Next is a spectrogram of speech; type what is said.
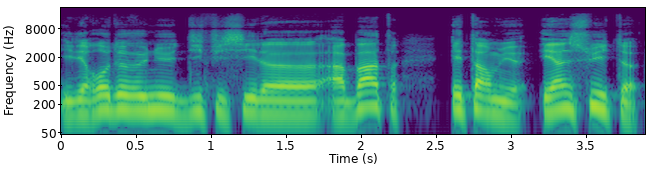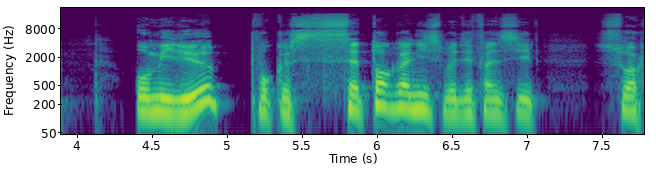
il est redevenu difficile euh, à battre, et tant mieux. Et ensuite, au milieu, pour que cet organisme défensif soit,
